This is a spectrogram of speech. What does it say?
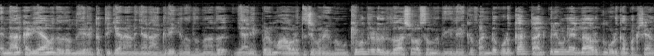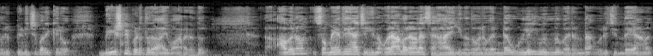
എന്നാൽ കഴിയാവുന്ന വിധം നേരിട്ടെത്തിക്കാനാണ് ഞാൻ ആഗ്രഹിക്കുന്നതെന്ന് അത് ഞാൻ ഇപ്പോഴും ആവർത്തിച്ച് പറയുന്നു. മുഖ്യമന്ത്രിയുടെ ദുരിതാശ്വാസ നിധിയിലേക്ക് ഫണ്ട് കൊടുക്കാൻ താല്പര്യമുള്ള എല്ലാവർക്കും കൊടുക്കാം. പക്ഷേ അതൊരു പിടിച്ചുപറിക്കലോ ഭീഷണിപ്പെടുത്തലോ ആയി മാറരുത്. അവനോൻ സ്വമേധയാ ചെയ്യുന്ന ഒരാൾ ഒരാളെ സഹായിക്കുന്നത് അവനവന്റെ ഉള്ളിൽ നിന്ന് വരേണ്ട ഒരു ചിന്തയാണ്.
